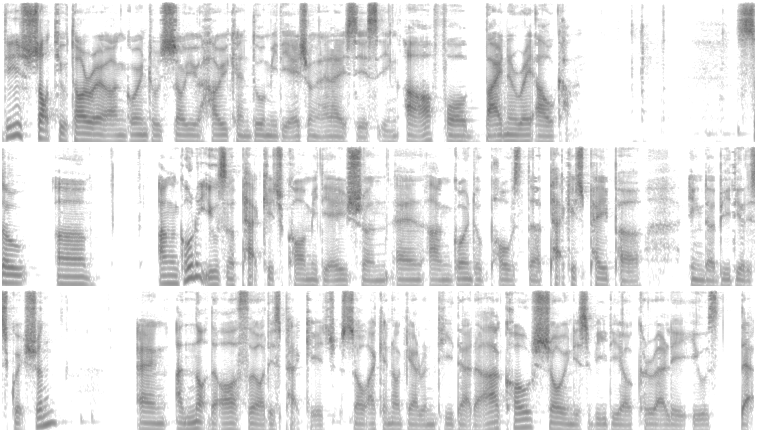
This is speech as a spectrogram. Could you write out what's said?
In this short tutorial, I'm going to show you how you can do mediation analysis in R for binary outcome. So um, I'm going to use a package called mediation and I'm going to post the package paper in the video description. And I'm not the author of this package, so I cannot guarantee that the R code shown in this video correctly use that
